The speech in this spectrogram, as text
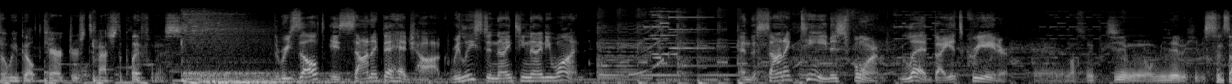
so we built characters to match the playfulness. The result is Sonic the Hedgehog, released in 1991. And the Sonic team is formed, led by its creator. Since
